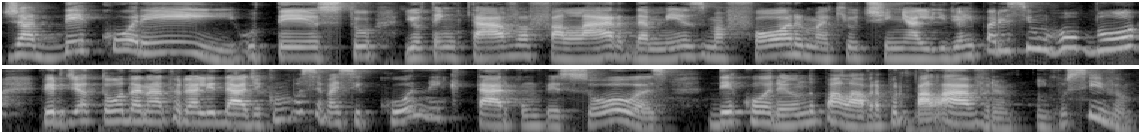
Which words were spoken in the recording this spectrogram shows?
já decorei o texto e eu tentava falar da mesma forma que eu tinha lido. E aí parecia um robô, perdia toda a naturalidade. Como você vai se conectar com pessoas decorando palavra por palavra? Impossível.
